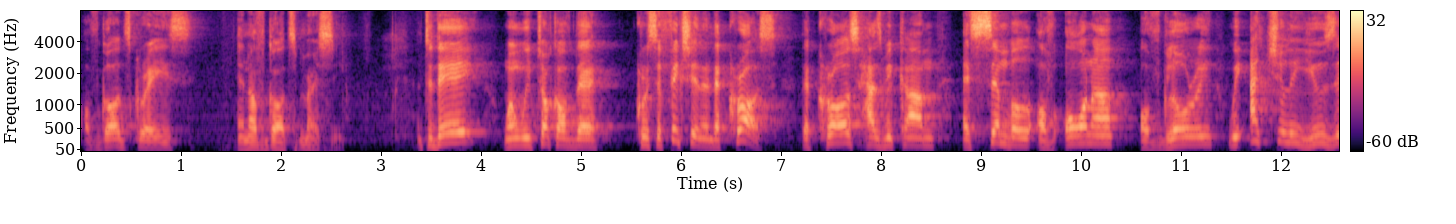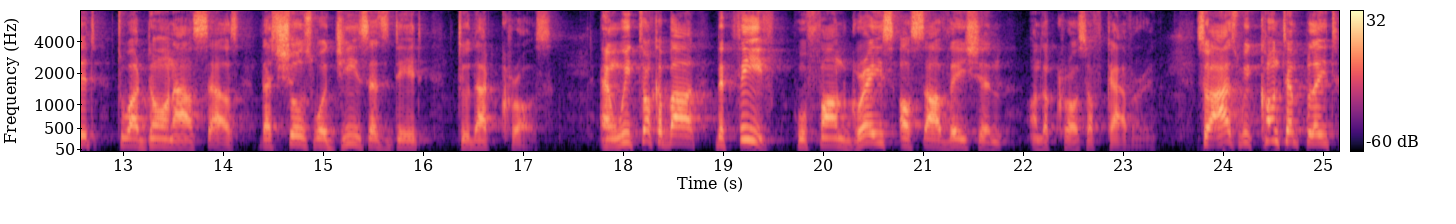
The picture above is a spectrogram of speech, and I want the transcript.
of God's grace, and of God's mercy. And today, when we talk of the crucifixion and the cross, the cross has become a symbol of honor, of glory. We actually use it to adorn ourselves. That shows what Jesus did to that cross. And we talk about the thief who found grace of salvation on the cross of Calvary. So, as we contemplate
